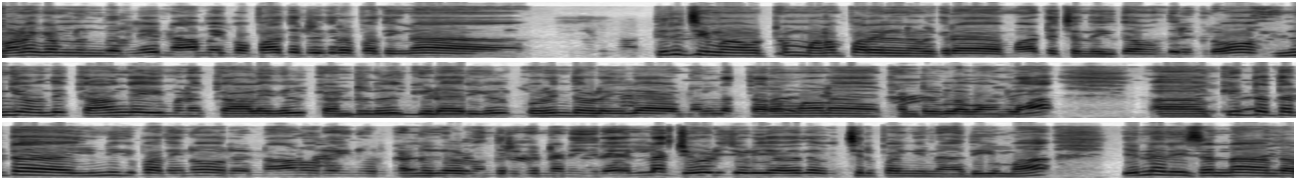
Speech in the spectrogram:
வணக்கம் நண்பர்களே. நாம இப்ப பாத்துட்டு இருக்கிற பாத்தீங்கன்னா திருச்சி மாவட்டம் மணப்பாறையில் நடக்கிற மாட்டுச்சந்தைக்கு தான் வந்திருக்கிறோம். இங்க வந்து காங்கை மண காளைகள் கன்றுகள் கிடாரிகள் குறைந்த விலையில நல்ல தரமான கன்றுகளை வாங்கலாம். கிட்டத்தட்ட இன்னைக்கு பாத்தீங்கன்னா ஒரு நானூறு ஐநூறு கன்றுகள் வந்திருக்குன்னு நினைக்கிறேன். எல்லாம் ஜோடி ஜோடியாக தான் வச்சிருப்பாங்க இன்னும் அதிகமா. என்ன ரீசன்னா அந்த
